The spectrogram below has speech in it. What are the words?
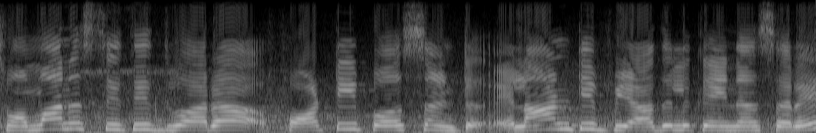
స్వమాన స్థితి ద్వారా ఫార్టీ పర్సెంట్ ఎలాంటి వ్యాధులకైనా సరే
